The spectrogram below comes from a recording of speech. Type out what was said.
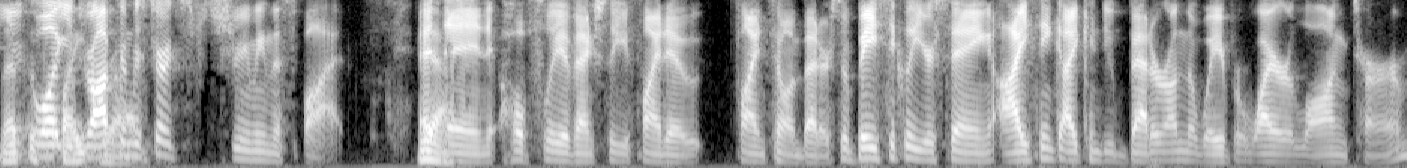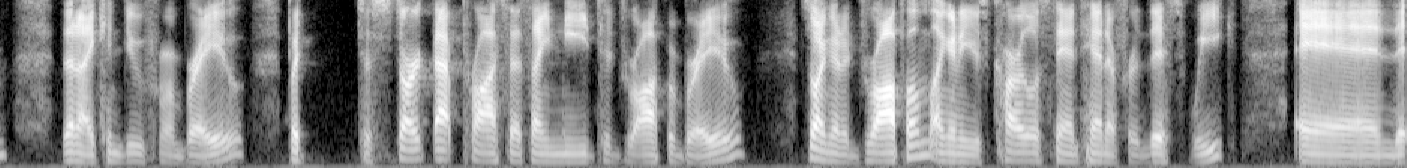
That's you, well, spite you dropped drop. him to start streaming the spot, and yeah. then hopefully eventually you find out find someone better. So basically, you're saying I think I can do better on the waiver wire long term than I can do from Abreu, but to start that process, I need to drop Abreu. So I'm going to drop him. I'm going to use Carlos Santana for this week, and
